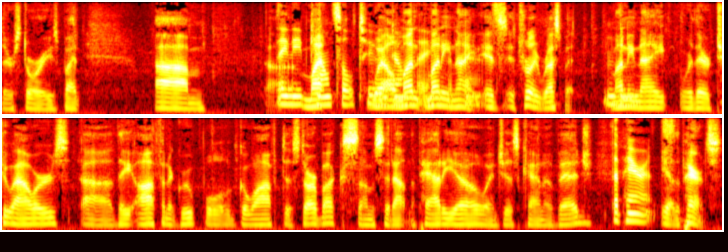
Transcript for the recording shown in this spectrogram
their stories. But um, They need Mon- counsel too. Well, don't mon- they, Monday the night, parents? It's it's really respite. Monday night, we're there two hours. Uh, they often a group will go off to Starbucks. Some sit out in the patio and just kind of veg. the parents. Yeah, the parents.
